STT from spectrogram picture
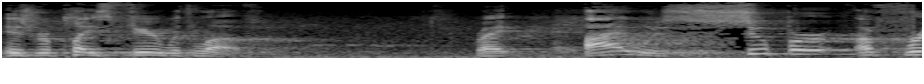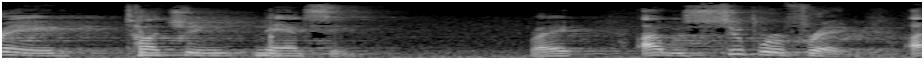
is replace fear with love right? I was super afraid touching Nancy, right? I was super afraid. I,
